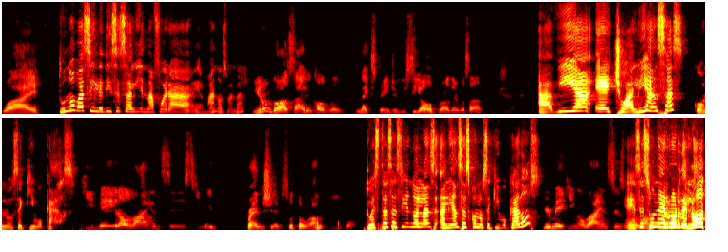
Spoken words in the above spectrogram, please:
Why? Tú no vas y le dices a alguien afuera hermanos, ¿verdad? You don't go outside and call the next stranger you see, oh, brother, what's up? Había hecho alianzas con los equivocados. He made alliances, he made friendships with the wrong people. ¿Tú estás haciendo alianzas con los equivocados? You're making alliances with Ese the es wrong un error people. de Lot.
